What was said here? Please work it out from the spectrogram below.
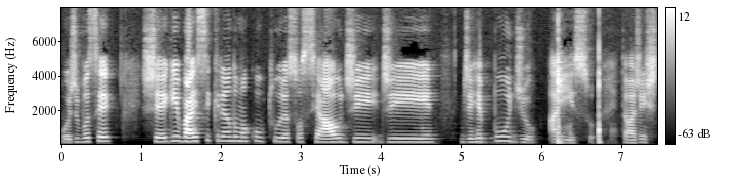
Hoje você chega e vai se criando uma cultura social de, de, de repúdio a isso. Então a gente,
